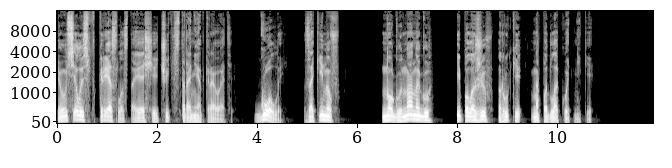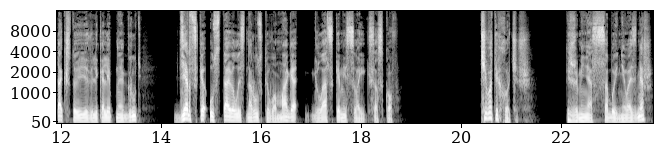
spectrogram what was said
и уселась в кресло, стоящее чуть в стороне от кровати. Голой, закинув ногу на ногу и положив руки на подлокотники. Так что ее великолепная грудь дерзко уставилась на русского мага глазками своих сосков. «Чего ты хочешь? Ты же меня с собой не возьмешь?»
